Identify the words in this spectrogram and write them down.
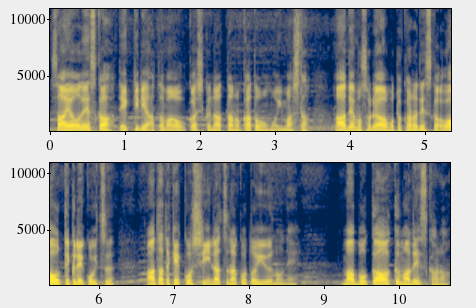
さようですか。てっきり頭がおかしくなったのかと思いました。あ、でもそれは元からですか？煽ってくれ、こいつ。あんたって結構辛辣なこと言うのね。まあ僕は悪魔ですから。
